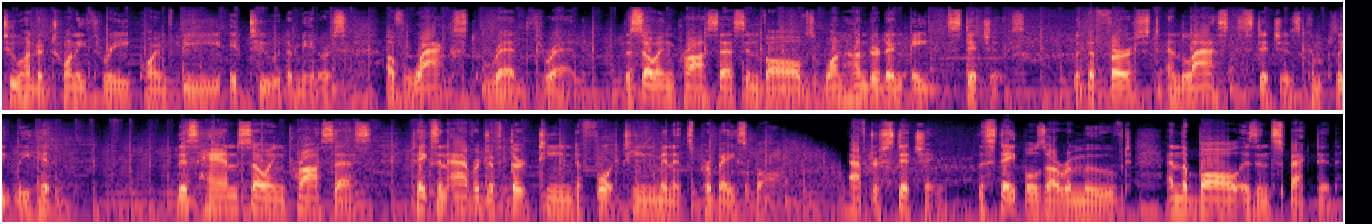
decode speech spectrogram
223.82 meters of waxed red thread. The sewing process involves 108 stitches, with the first and last stitches completely hidden. This hand sewing process takes an average of 13 to 14 minutes per baseball. After stitching, the staples are removed and the ball is inspected.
